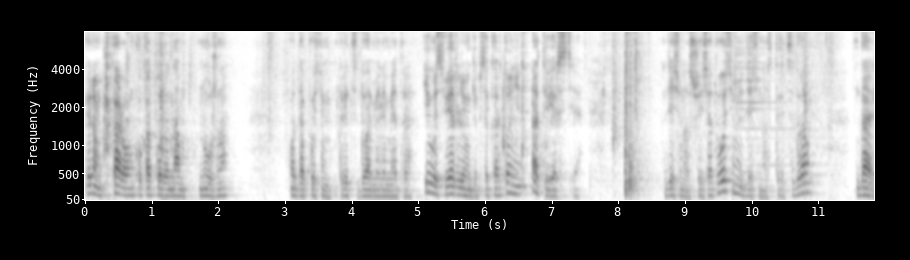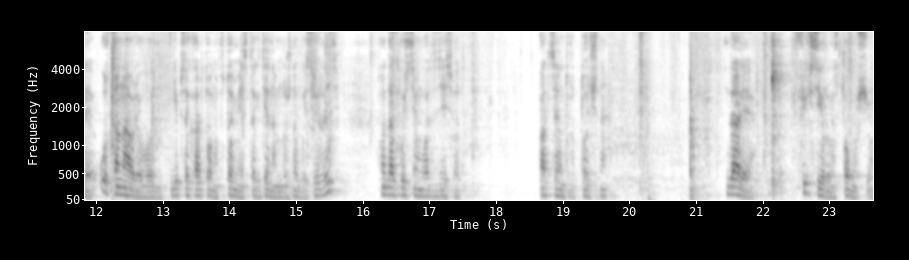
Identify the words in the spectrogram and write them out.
берем коронку, которую нам нужно, вот допустим 32 миллиметра, и высверливаем в гипсокартоне отверстие. Здесь у нас 68, здесь у нас 32. Далее устанавливаем гипсокартон в то место, где нам нужно высверлить. Вот, допустим, вот здесь вот, по центру точно. Далее фиксируем с помощью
